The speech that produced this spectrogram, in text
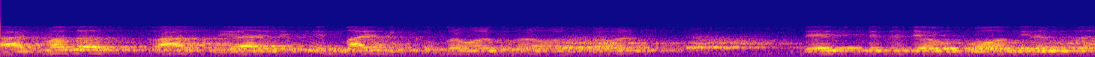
હાથમાં તો શ્વાસ લેવાય નહીં. મારી ગભરામણ ગભરામણ ગભરામણ. દેહ છૂટી જશે એવું બહુ નિરંતર.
